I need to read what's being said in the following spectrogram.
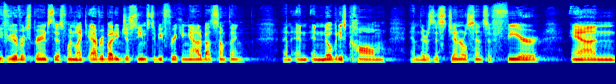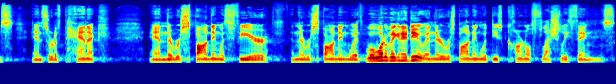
if you've ever experienced this, when like everybody just seems to be freaking out about something and, and, and nobody's calm and there's this general sense of fear and, and sort of panic and they're responding with fear and they're responding with well what are we going to do? And they're responding with these carnal fleshly things.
